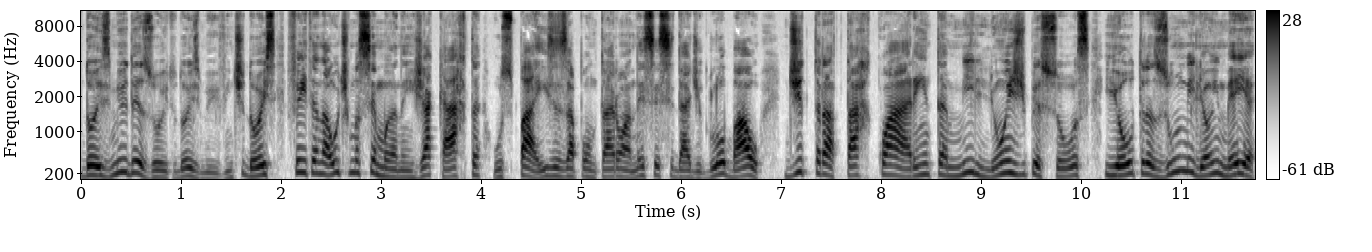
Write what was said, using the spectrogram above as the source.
2018-2022, feita na última semana em Jacarta, os países apontaram a necessidade global de tratar 40 milhões de pessoas e outras 1 milhão e meia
